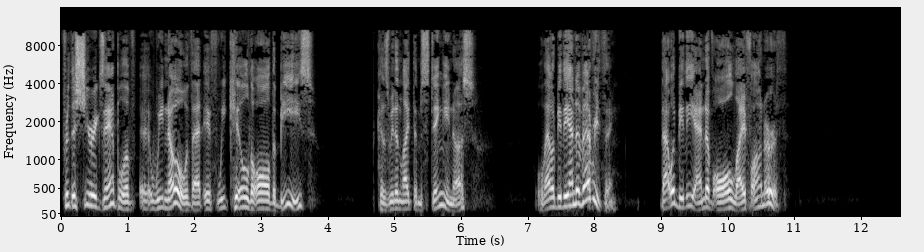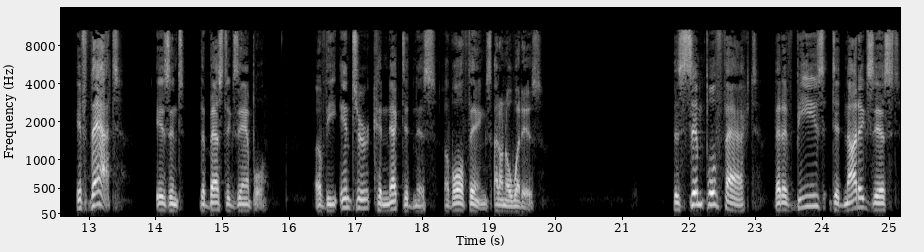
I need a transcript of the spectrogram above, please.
For the sheer example of, uh, we know that if we killed all the bees because we didn't like them stinging us, well, that would be the end of everything. That would be the end of all life on earth. If that isn't the best example of the interconnectedness of all things, I don't know what is. The simple fact that if bees did not exist,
